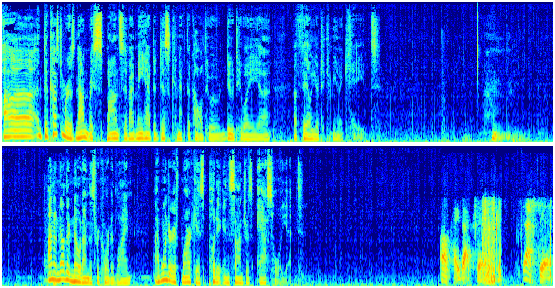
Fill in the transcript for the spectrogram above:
Uh, the customer is non-responsive. I may have to disconnect the call to due to a uh, a failure to communicate. Hmm. On another note on this recorded line, I wonder if Marcus put it in Sandra's asshole yet. Okay, that's it. That's it.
